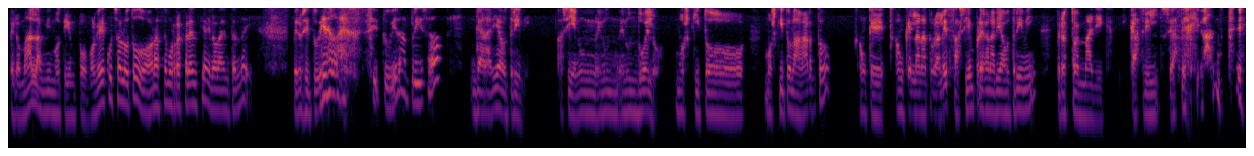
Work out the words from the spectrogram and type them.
pero mal al mismo tiempo. Porque he escuchado todo, ahora hacemos referencia y no la entendéis. Pero si tuviera, si tuviera prisa, ganaría Otrimi. Así, en un, en un, en un duelo. Mosquito, mosquito lagarto, aunque, aunque en la naturaleza siempre ganaría Otrimi, pero esto es Magic. Y Cathril se hace gigante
